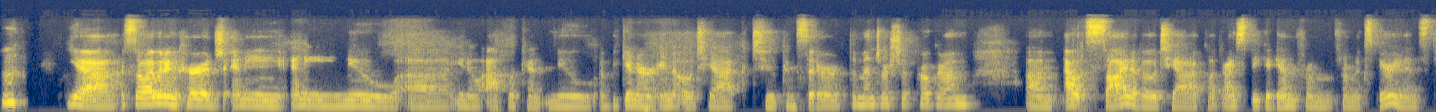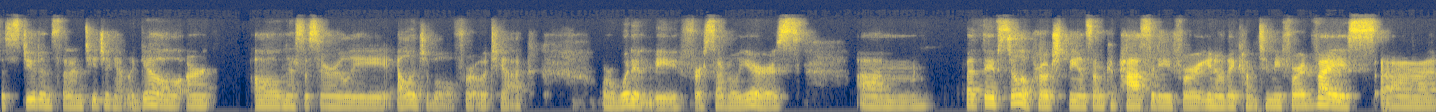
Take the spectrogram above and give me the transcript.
Yeah so i would encourage any any new uh, you know applicant new a beginner in OTTIAQ to consider the mentorship program. Um, outside of OTTIAQ like i speak again from from experience the students that i'm teaching at mcgill aren't all necessarily eligible for OTTIAQ or wouldn't be for several years. Um, but they've still approached me in some capacity for you know they come to me for advice uh,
